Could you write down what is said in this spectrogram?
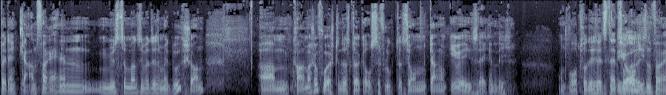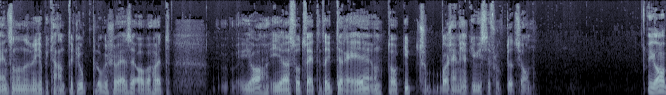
bei den kleinen Vereinen müsste man sich mal das einmal durchschauen. Ähm, kann man schon vorstellen, dass da eine große Fluktuation gang und gäbe ist eigentlich. Und Watford ist jetzt nicht so Ja. ein Riesenverein, sondern natürlich ein bekannter Club, logischerweise, aber halt ja, eher so zweite, dritte Reihe und da gibt es wahrscheinlich eine gewisse Fluktuation. Ja,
